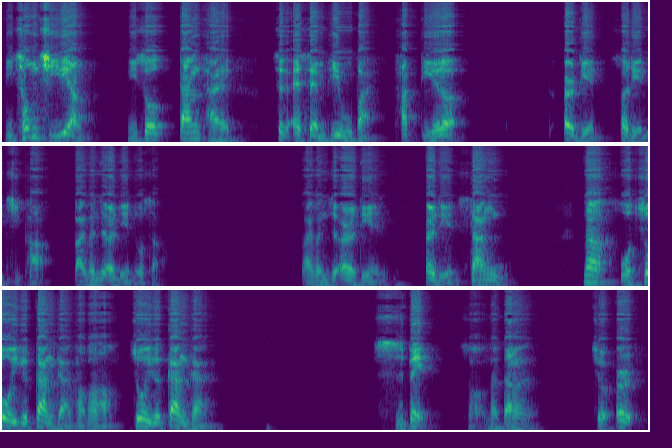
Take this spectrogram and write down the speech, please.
你充其量，你说刚才这个 S M P 五百它跌了二点二点几帕，百分之二点多少？百分之二点二点三五。那我做一个杠杆好不好？做一个杠杆十倍哦，那当然就二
